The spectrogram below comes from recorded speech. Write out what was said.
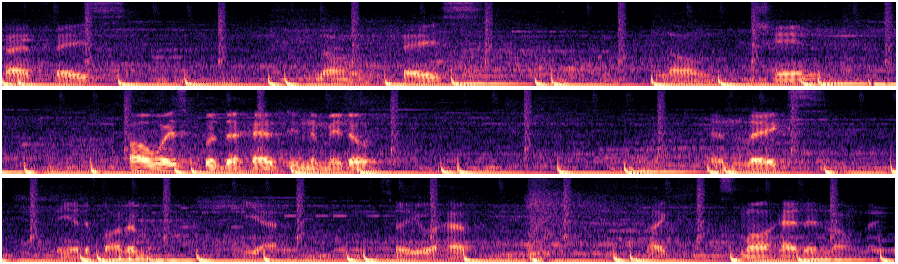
fat face, long face, long chin. Always put the head in the middle and legs near the bottom yeah so you will have like small head and long legs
